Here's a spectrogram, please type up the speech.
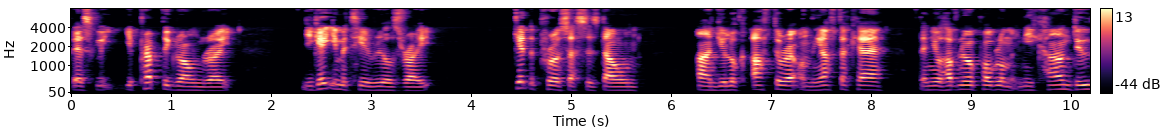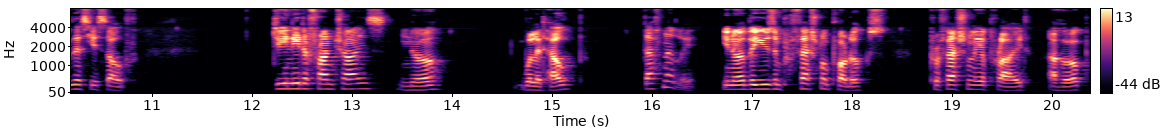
Basically, you prep the ground right, you get your materials right, get the processes down, and you look after it on the aftercare, then you'll have no problem. And you can do this yourself. Do you need a franchise? No. Will it help? Definitely. You know, they're using professional products, professionally applied, I hope,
